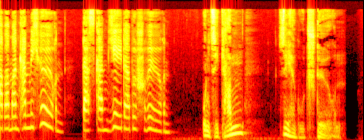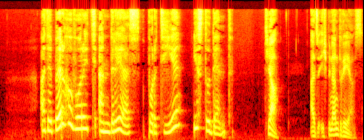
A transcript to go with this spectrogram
Aber man kann mich hören, das kann jeder beschwören. Und sie kann sehr gut stören. А тепер говорить Андреас, портьє і студент. Tja, also ich bin Andreas.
